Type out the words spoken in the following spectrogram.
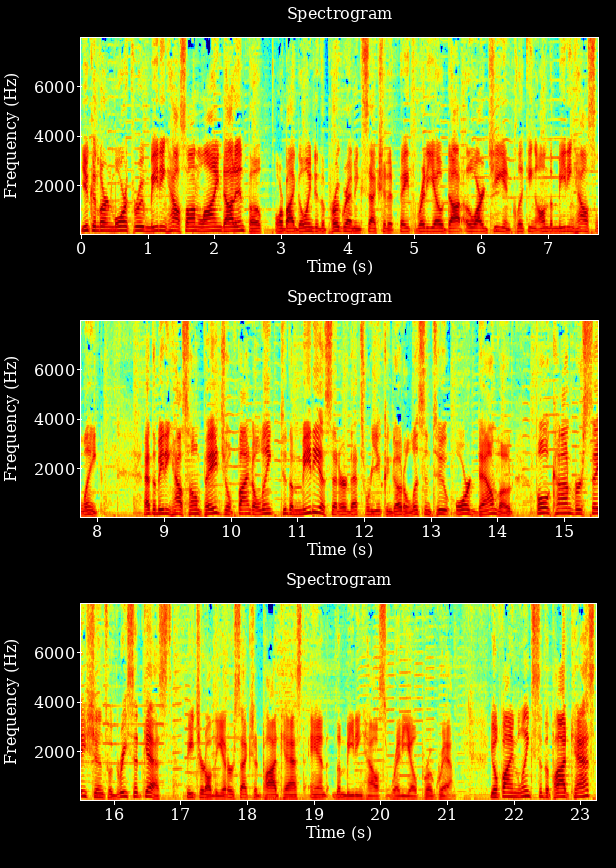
You can learn more through meetinghouseonline.info or by going to the programming section at faithradio.org and clicking on the Meeting House link. At the Meeting House homepage, you'll find a link to the Media Center. That's where you can go to listen to or download full conversations with recent guests featured on the Intersection podcast and the Meeting House radio program. You'll find links to the podcast,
